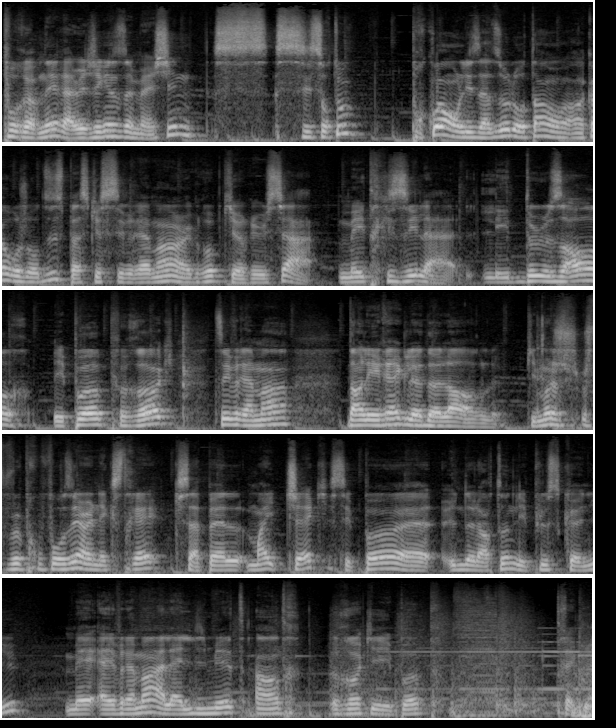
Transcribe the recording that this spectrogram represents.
pour revenir à Rage Against the Machine, c'est surtout pourquoi on les adule autant encore aujourd'hui, c'est parce que c'est vraiment un groupe qui a réussi à maîtriser la, les deux arts, hip-hop, rock, tu sais, vraiment dans les règles de l'art. là. Puis moi, je veux proposer un extrait qui s'appelle Mic Check. C'est pas euh, une de leurs tunes les plus connues, mais elle est vraiment à la limite entre rock et hip-hop. Très cool.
